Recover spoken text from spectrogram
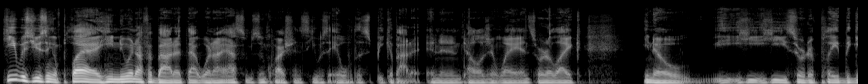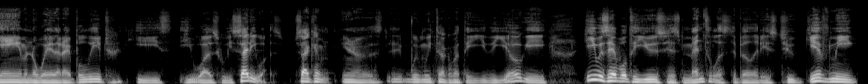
he was using a play. He knew enough about it that when I asked him some questions, he was able to speak about it in an intelligent way and sort of like you know, he he sort of played the game in a way that I believed he he was who he said he was. Second, you know, when we talk about the the yogi, he was able to use his mentalist abilities to give me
